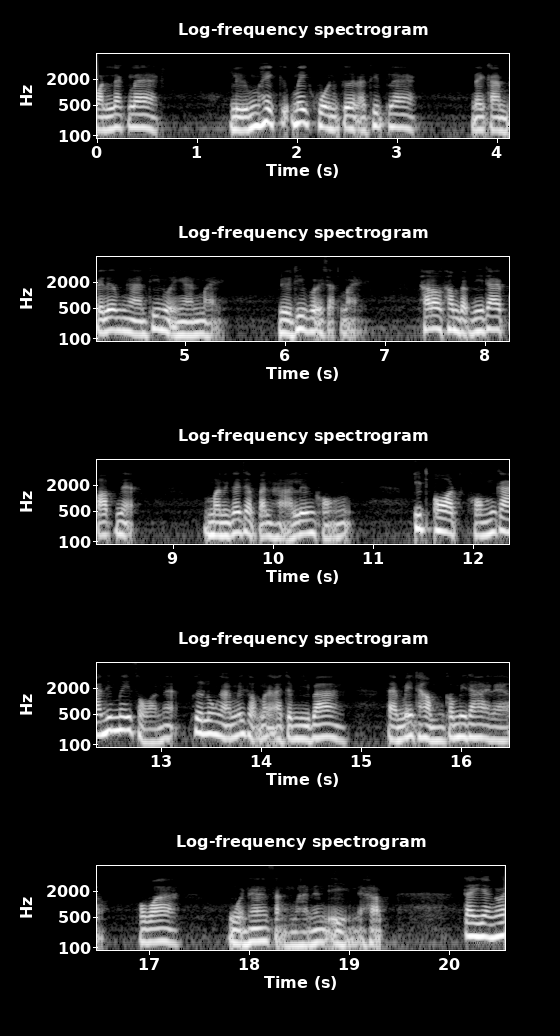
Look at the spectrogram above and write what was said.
วันแรก ๆ หรือไม่ไม่ควรเกินอาทิตย์แรก ในการไปเริ่มงานที่หน่วยงานใหม่ หรือที่บริษัทใหม่ ถ้าเราทำแบบนี้ได้ปั๊บเนี่ย มันก็จะปัญหาเรื่องของอิดออดของการที่ไม่สอนนะเพื่อนร่วมงานไม่สอนมันอาจจะมีบ้าง แต่ไม่ทำก็ไม่ได้แล้ว เพราะว่าหัวหน้าสั่งมานั่นเองนะครับ แต่อย่างไร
